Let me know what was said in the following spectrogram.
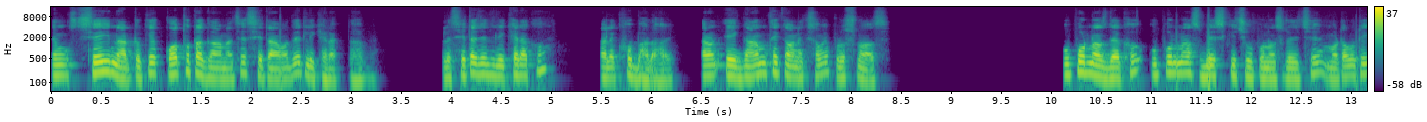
এবং সেই নাটকে কতটা গান আছে, সেটা আমাদের লিখে রাখতে হবে। তাহলে সেটা যদি লিখে রাখো, তাহলে খুব ভালো হয়। কারণ এই গান থেকে অনেক সময় প্রশ্ন আসে। উপন্যাস দেখো, উপন্যাস বেশ কিছু উপন্যাস রয়েছে, মোটামুটি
